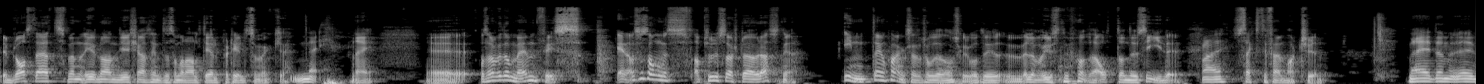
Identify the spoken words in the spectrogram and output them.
det är bra stats, men ibland känns det inte som att man alltid hjälper till så mycket. Nej. Nej. Eh, och sen har vi då Memphis. En av säsongens absolut största överraskningar. Inte en chans jag trodde att de skulle gå till, eller just nu var det åttonde sidor. Nej. 65 matcher in. Nej, den, eh,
